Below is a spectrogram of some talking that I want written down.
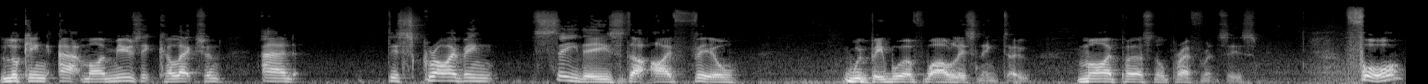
Looking at my music collection and describing CDs that I feel would be worthwhile listening to. My personal preferences. Four,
